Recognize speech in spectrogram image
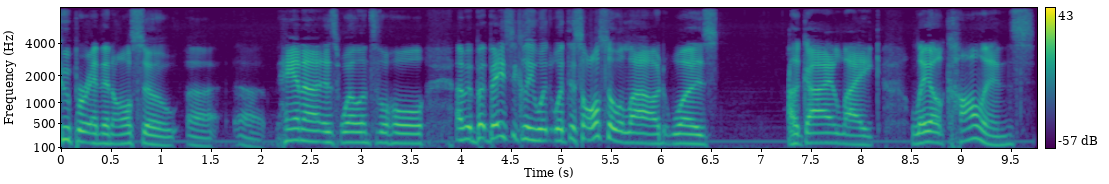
Cooper and then also uh, uh, Hanna as well into the hole. I mean, but basically, what what this also allowed was a guy like La'el Collins.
